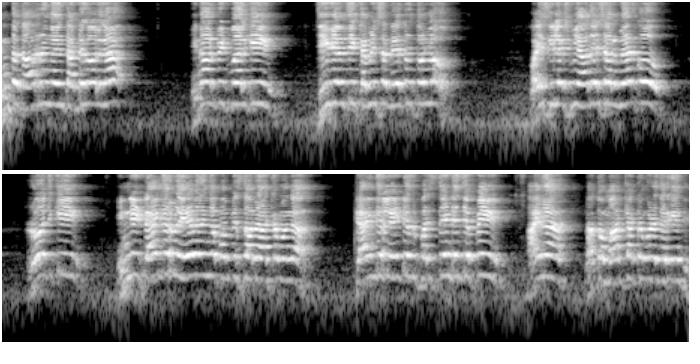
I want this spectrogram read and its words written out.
ఇంత దారుణంగా ఇంత అడ్డగోలుగా ఇనార్బిట్ మాల్కి జీవీఎంసీ కమిషనర్ నేతృత్వంలో వైసీ లక్ష్మి ఆదేశాల మేరకు రోజుకి ఇన్ని ట్యాంకర్లు ఏ విధంగా పంపిస్తారు అక్రమంగా. ట్యాంకర్లు ఏంటి పరిస్థితి ఏంటి అని చెప్పి ఆయన నాతో మాట్లాడటం కూడా జరిగింది.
